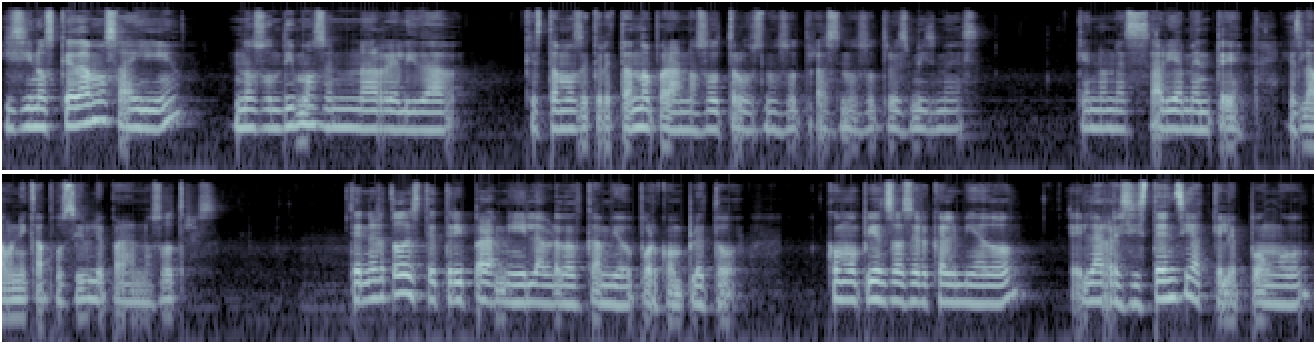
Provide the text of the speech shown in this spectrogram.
Y si nos quedamos ahí, nos hundimos en una realidad que estamos decretando para nosotros, nosotras, nosotros mismos, que no necesariamente es la única posible para nosotros. Tener todo este trip para mí, la verdad, cambió por completo cómo pienso acerca del miedo, eh, la resistencia que le pongo.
